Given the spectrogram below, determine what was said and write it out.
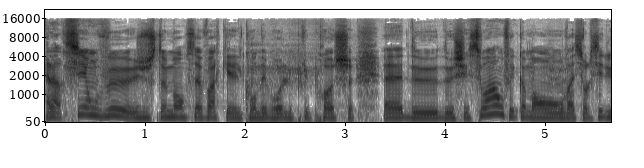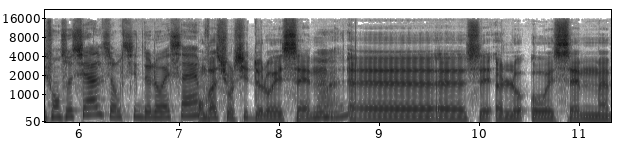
Alors, si on veut justement savoir quel est le cours d'hébreu le plus proche de, de, chez soi, on fait comment? On va sur le site du Fonds social, sur le site de l'OSM On va sur le site de l'OSM, mmh. euh, c'est l'osm.co.il.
